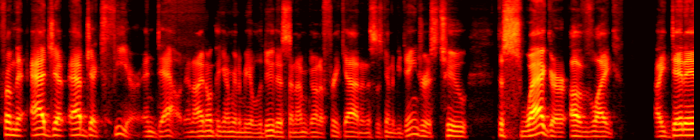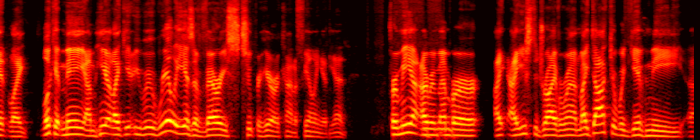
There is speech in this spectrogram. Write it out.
from the abject, abject fear and doubt, and I don't think I'm going to be able to do this, and I'm going to freak out, and this is going to be dangerous. To the swagger of like, I did it. Like, look at me, I'm here. Like, it, it really is a very superhero kind of feeling at the end. For me, I remember I, I used to drive around. My doctor would give me uh,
